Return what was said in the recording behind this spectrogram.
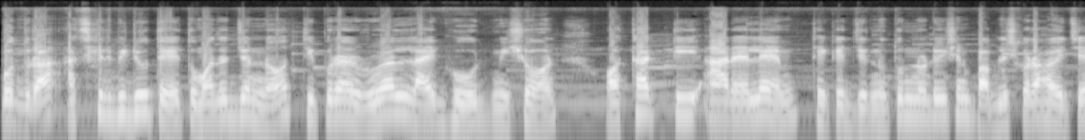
বন্ধুরা, আজকের ভিডিওতে তোমাদের জন্য ত্রিপুরা রুরাল লাইভহুড মিশন, অর্থাৎ টিআরএলএম থেকে যে নতুন নোটিফিকেশন পাবলিশ করা হয়েছে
